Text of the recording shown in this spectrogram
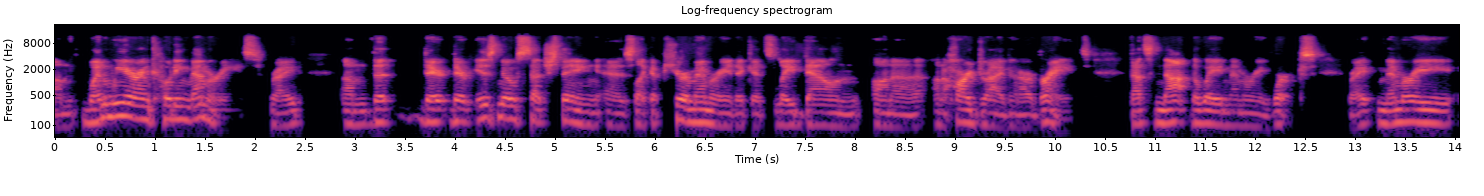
Um, when we are encoding memories, right, um, that there, there is no such thing as like a pure memory that gets laid down on a, on a hard drive in our brains. That's not the way memory works, right? Memory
